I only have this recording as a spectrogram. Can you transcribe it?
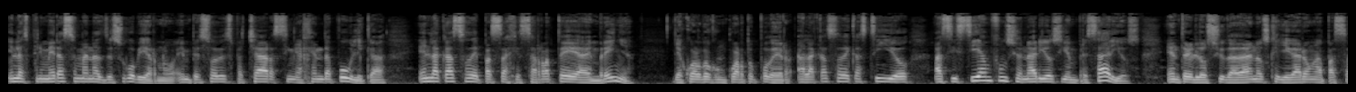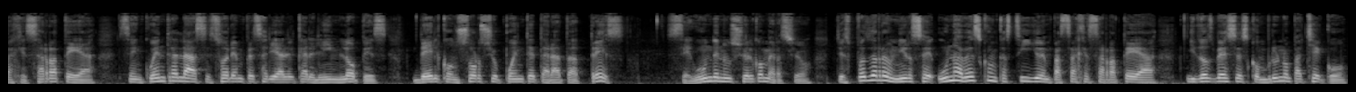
En las primeras semanas de su gobierno empezó a despachar sin agenda pública en la casa de pasaje Zarratea en Breña. De acuerdo con Cuarto Poder, a la Casa de Castillo asistían funcionarios y empresarios. Entre los ciudadanos que llegaron a Pasaje Zarratea se encuentra la asesora empresarial Carolín López del consorcio Puente Tarata 3. Según denunció el comercio, después de reunirse una vez con Castillo en Pasaje Zarratea y dos veces con Bruno Pacheco,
